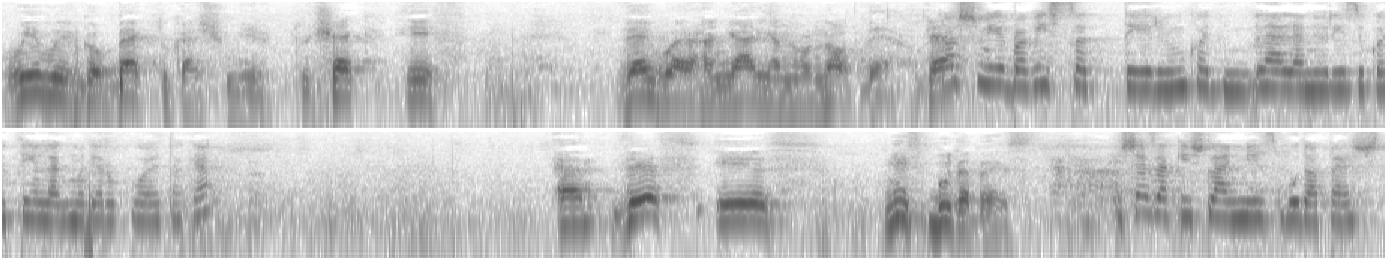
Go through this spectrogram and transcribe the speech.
We will go back to Kashmir to check if they were Hungarian or not there. Okay? Kasmírba visszatérünk, hogy leellenőrizzük, hogy tényleg magyarok voltak-e. And this is Miss Budapest. És ez a kislány Miss Budapest.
